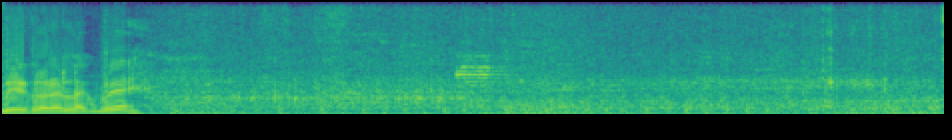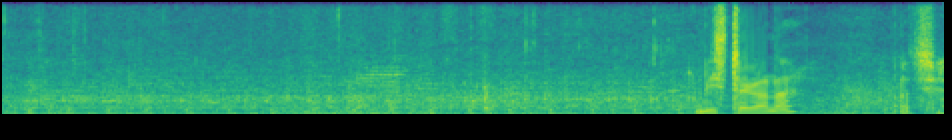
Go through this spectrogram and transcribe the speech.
বের করা লাগবে? বিশ টাকা না? আচ্ছা।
